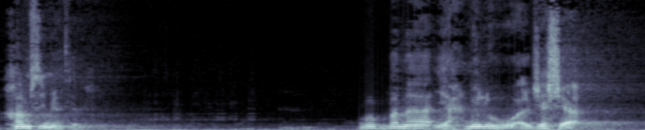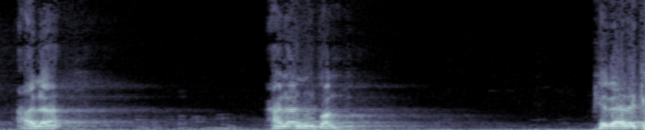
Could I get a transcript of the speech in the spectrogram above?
خمسمائة ألف. ربما يحمله الجشع على على أن يطلق. كذلك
